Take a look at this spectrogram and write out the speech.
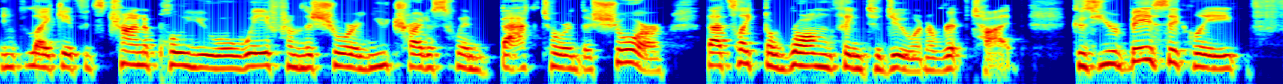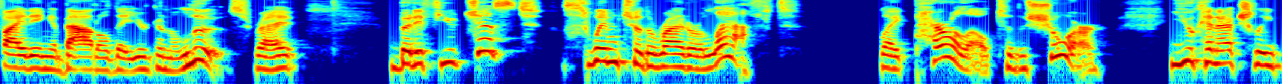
it- like if it's trying to pull you away from the shore and you try to swim back toward the shore, that's like the wrong thing to do in a rip tide because you're basically fighting a battle that you're going to lose, right? But if you just swim to the right or left, like parallel to the shore, you can actually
